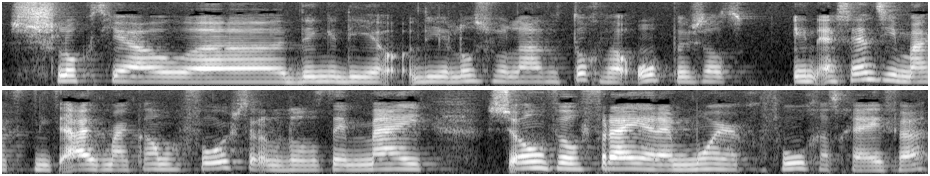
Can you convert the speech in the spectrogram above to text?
slokt jouw uh, dingen die je, die je los wil laten toch wel op. Dus dat, in essentie maakt het niet uit. Maar ik kan me voorstellen dat het in mij zo'n veel vrijer en mooier gevoel gaat geven.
